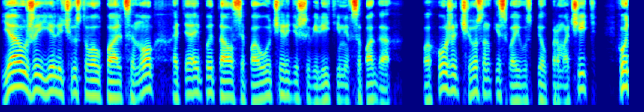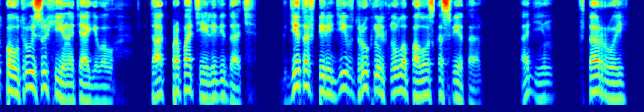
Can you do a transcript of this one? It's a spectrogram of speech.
Я уже еле чувствовал пальцы ног, хотя и пытался по очереди шевелить ими в сапогах. Похоже, чесанки свои успел промочить, хоть поутру и сухие натягивал. Так пропотели, видать. Где-то впереди вдруг мелькнула полоска света. Один, второй,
